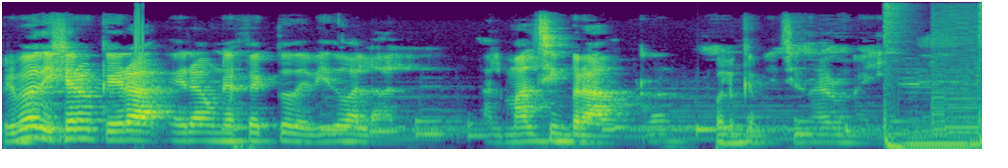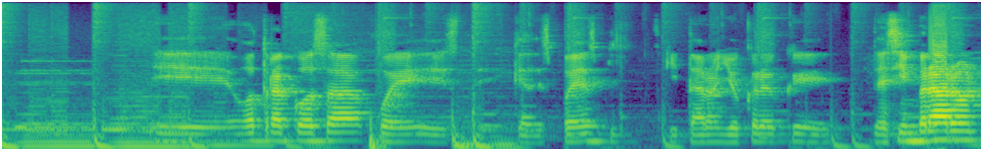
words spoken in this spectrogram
Primero dijeron que era, era un efecto debido al, al, al mal simbrado, ¿verdad? fue lo que mencionaron ahí. Eh, otra cosa fue este, que después pues, quitaron, yo creo que desimbraron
